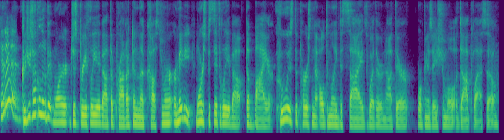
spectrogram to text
It is. Could you talk a little bit more just briefly about the product and the customer, or maybe more specifically about the buyer? Who is the person that ultimately decides whether or not their organization will adopt Lasso?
